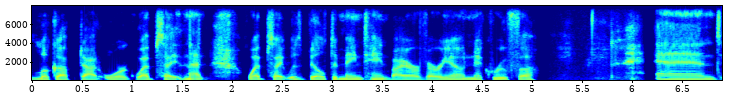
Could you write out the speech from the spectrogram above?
lookup.org website. And that website was built and maintained by our very own Nick Rufa. And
